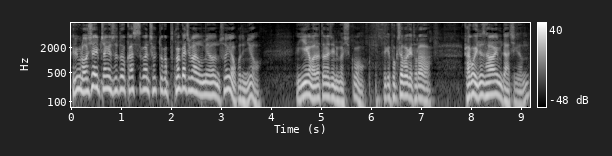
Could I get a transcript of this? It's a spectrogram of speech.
그리고 러시아 입장에서도 가스관 철도가 북한까지만 오면 소용이 없거든요. 이해가 맞아 떨어지는 것이고 이렇게 복잡하게 돌아가고 있는 상황입니다. 지금.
